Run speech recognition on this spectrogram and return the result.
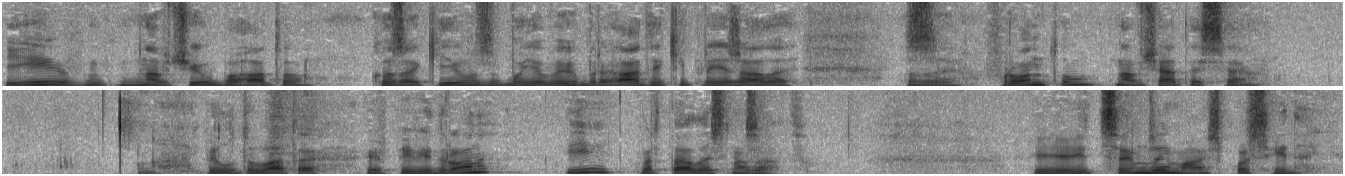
І навчив багато козаків з бойових бригад, які приїжджали з фронту навчатися пілотувати FPV-дрони і вертались назад. І цим займаюся по сей день.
